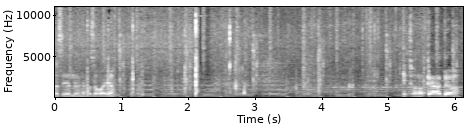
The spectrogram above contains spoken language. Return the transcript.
A motorvezérlőnek az alja. Itt van a kábel.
